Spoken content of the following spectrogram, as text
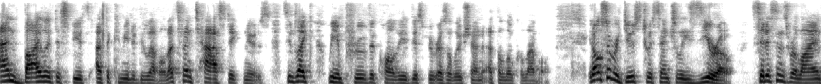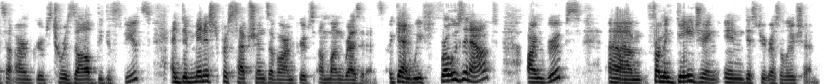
and violent disputes at the community level. That's fantastic news. Seems like we improved the quality of dispute resolution at the local level. It also reduced to essentially zero citizens' reliance on armed groups to resolve the disputes and diminished perceptions of armed groups among residents. Again, we've frozen out armed groups um, from engaging in dispute resolution.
